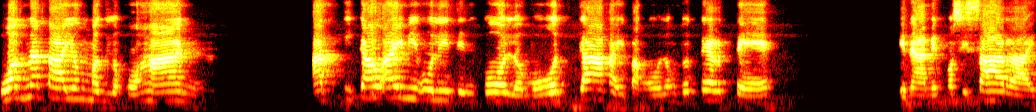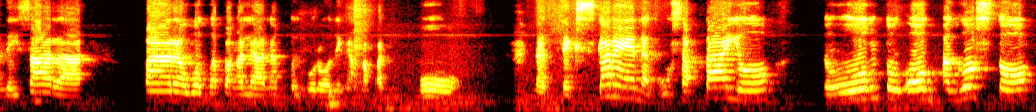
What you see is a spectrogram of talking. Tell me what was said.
Huwag na tayong maglokohan. At ikaw ay niulitin ko, lumuhod ka kay Pangulong Duterte, Ginamit mo si Sara, hindi Sara, para wag mapangalan ng pulmuronic ang kapatid mo. Nag-text ka rin, nag-usap tayo noong tuog Agosto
